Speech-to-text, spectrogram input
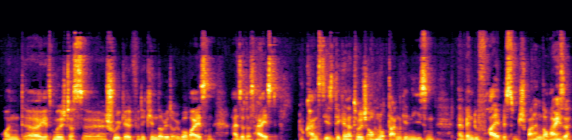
und äh, jetzt muss ich das äh, Schulgeld für die Kinder wieder überweisen. Also das heißt, du kannst diese Dinge natürlich auch nur dann genießen, äh, wenn du frei bist. Und spannenderweise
